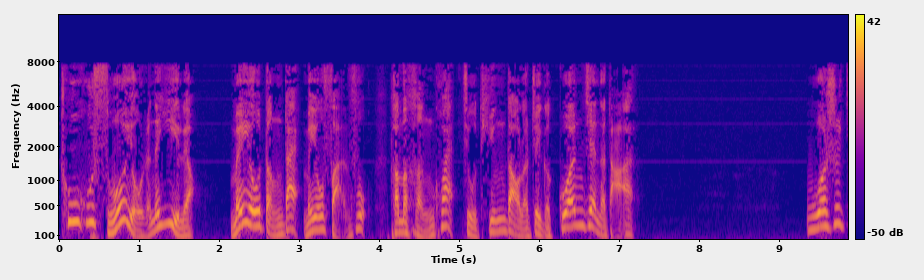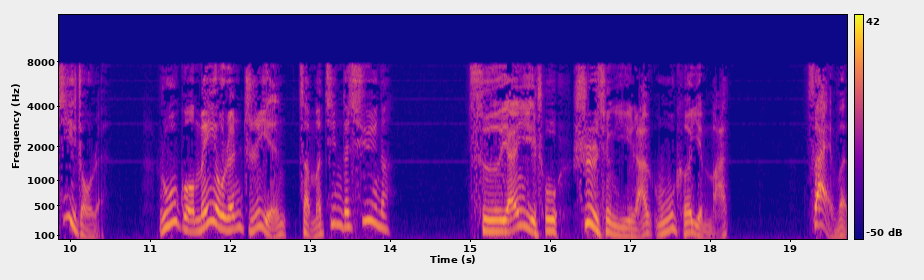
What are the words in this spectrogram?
出乎所有人的意料。没有等待，没有反复，他们很快就听到了这个关键的答案。我是冀州人，如果没有人指引，怎么进得去呢？此言一出，事情已然无可隐瞒。再问，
